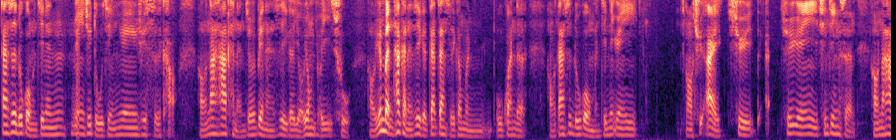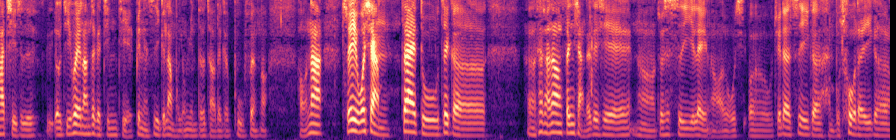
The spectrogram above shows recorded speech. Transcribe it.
但是如果我们今天愿意去读经，愿意去思考，哦，那它可能就会变成是一个有用有益处。哦，原本它可能是一个暂暂时跟我们无关的，哦，但是如果我们今天愿意，哦，去爱，去去愿意亲近神，好，那它其实有机会让这个金节变成是一个让我们永远得着的一个部分，哦，好，那所以我想在读这个，呃，在船上分享的这些，啊、就是释义类，哦，我呃，我觉得是一个很不错的一个。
